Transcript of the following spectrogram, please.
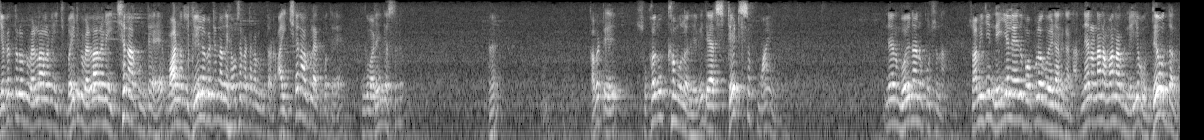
జగత్తులోకి వెళ్ళాలని ఇచ్చి బయటకు వెళ్ళాలనే ఇచ్చ నాకుంటే వాడు నన్ను జైల్లో పెట్టి నన్ను హింస పెట్టగలుగుతాడు. ఆ ఇచ్చ నాకు లేకపోతే ఇంక వాడేం చేస్తాడు? కాబట్టి సుఖ దుఃఖములు అనేవి they are states of mind నేను భోజనాన్ని కూర్చున్నాను స్వామీజీ నెయ్యి లేదు పప్పులోకి వేయడానికి అన్నారు నేను అన్నానమ్మా నాకు నెయ్యి వద్దే వద్దన్నా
